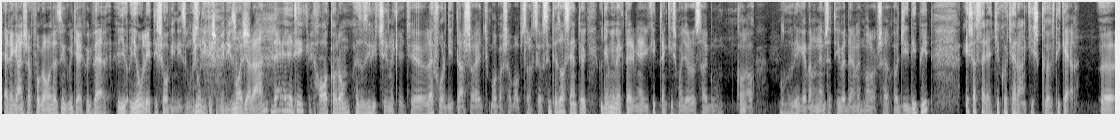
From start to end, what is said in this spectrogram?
elegánsabb fogalmat teszünk, ugye, hogy vel, jóléti sovinizmus. Jóléti sovinizmus. Magyarán, de ez, ha akarom, ez az irítségnek egy lefordítása, egy magasabb abstrakció szint. Ez azt jelenti, hogy ugye mi megtermeljük itten kis Magyarországon a régebben a nemzeti jövedelmet, manapság a GDP-t, és azt szeretjük, hogyha ránk is költik el. Ö,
